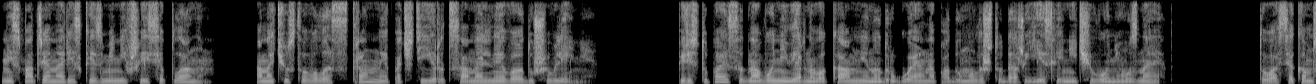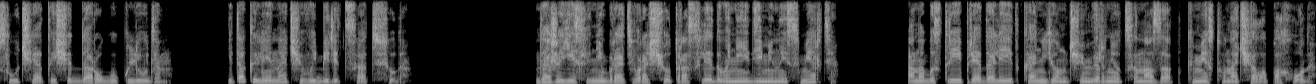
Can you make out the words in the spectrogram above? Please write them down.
Несмотря на резко изменившиеся планы, она чувствовала странное, почти иррациональное воодушевление. Переступая с одного неверного камня на другой, она подумала, что даже если ничего не узнает, то во всяком случае отыщет дорогу к людям и так или иначе выберется отсюда. Даже если не брать в расчет расследование Диминой смерти, она быстрее преодолеет каньон, чем вернется назад, к месту начала похода.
